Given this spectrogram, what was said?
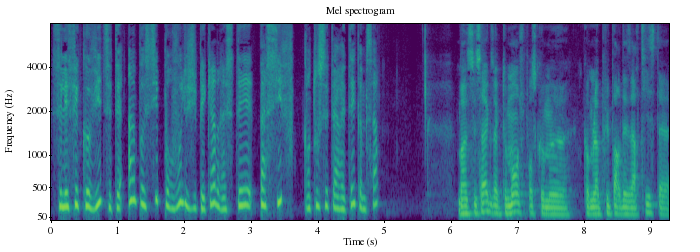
c'est l'effet Covid, c'était impossible pour vous, Luigi PK, de rester passif quand tout s'est arrêté comme ça? Bah, c'est ça exactement. Je pense comme euh, comme la plupart des artistes, euh,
